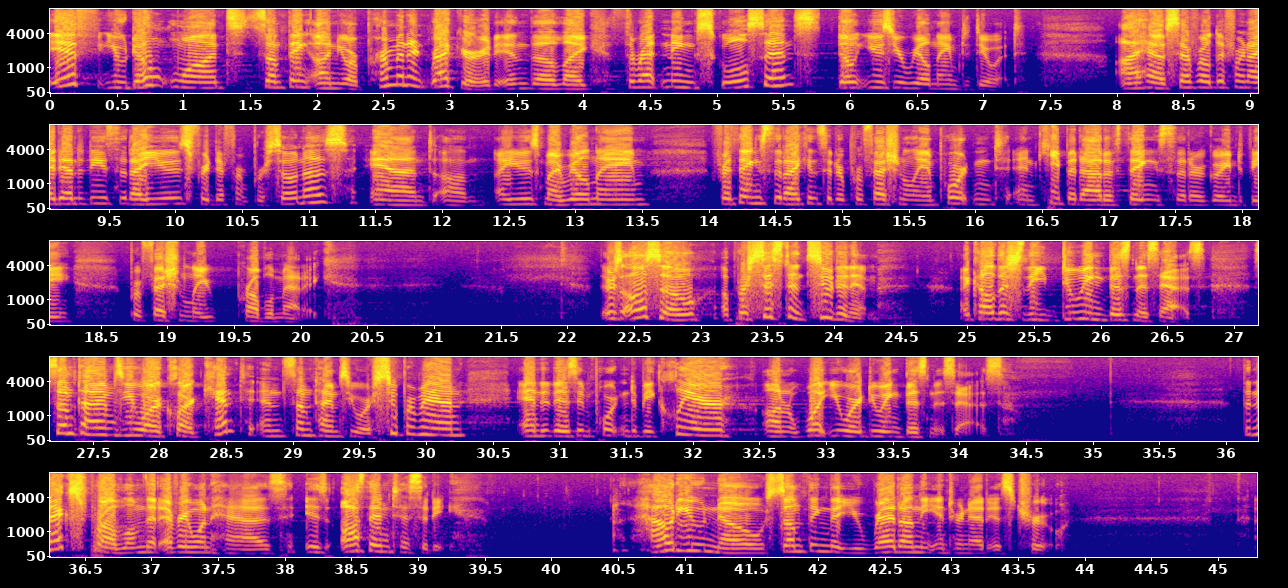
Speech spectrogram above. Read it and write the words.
If you don't want something on your permanent record in the like threatening school sense, don't use your real name to do it. I have several different identities that I use for different personas, and um, I use my real name for things that I consider professionally important and keep it out of things that are going to be professionally problematic. There's also a persistent pseudonym. I call this the doing business as. Sometimes you are Clark Kent and sometimes you are Superman, and it is important to be clear on what you are doing business as. The next problem that everyone has is authenticity. How do you know something that you read on the internet is true?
